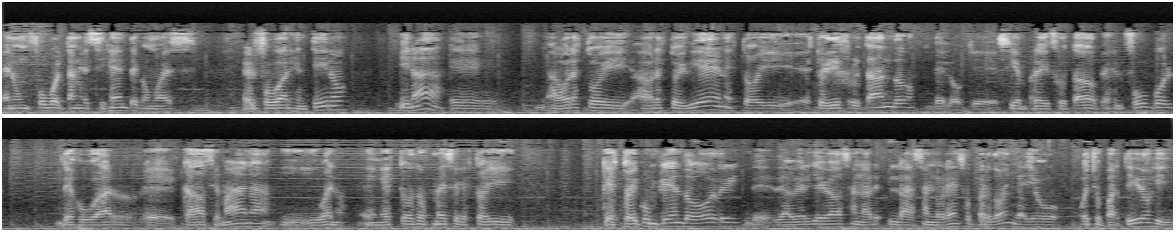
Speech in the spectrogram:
en un fútbol tan exigente como es el fútbol argentino. Y nada, eh, ahora, estoy, ahora estoy bien, estoy, estoy disfrutando de lo que siempre he disfrutado, que es el fútbol, de jugar cada semana. y bueno, en estos dos meses que estoy estoy cumpliendo hoy de, haber llegado a San, Lorenzo, perdón, ya llevo ocho partidos y,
